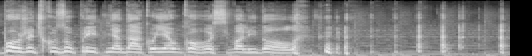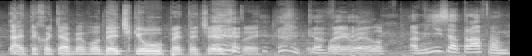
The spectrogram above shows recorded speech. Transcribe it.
Божечку, зупріть нядако, є в когось валідол. Дайте хоча б водички упити, чистої. Полівило. А мені ся трапом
